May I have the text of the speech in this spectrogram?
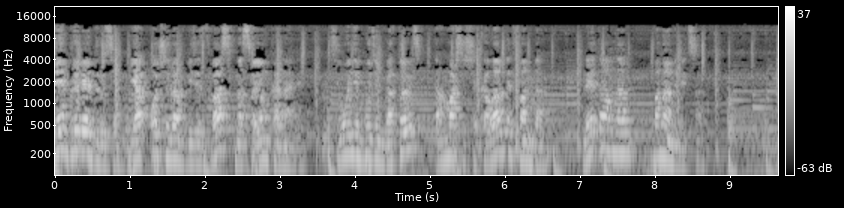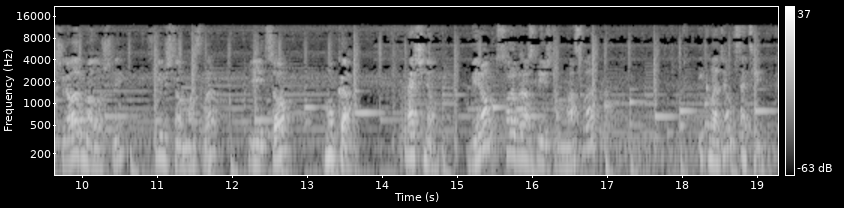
Всем привет, друзья! Я очень рад видеть вас на своем канале. Сегодня будем готовить домашний шоколадный фондан. Для этого нам понадобится шоколад молочный, сливочное масло, яйцо, мука. Начнем. Берем 40 грамм сливочного масла и кладем в сотейник.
